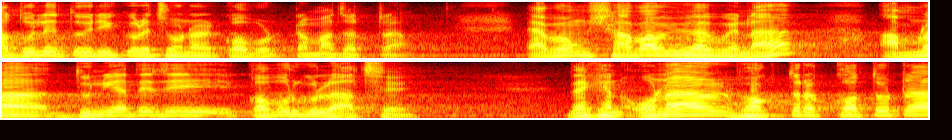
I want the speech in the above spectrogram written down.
আদলে তৈরি করেছে ওনার কবরটা, মাজারটা। এবং স্বাভাবিকভাবে না, আমরা দুনিয়াতে যে কবরগুলো আছে, দেখেন ওনার ভক্তরা কতটা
